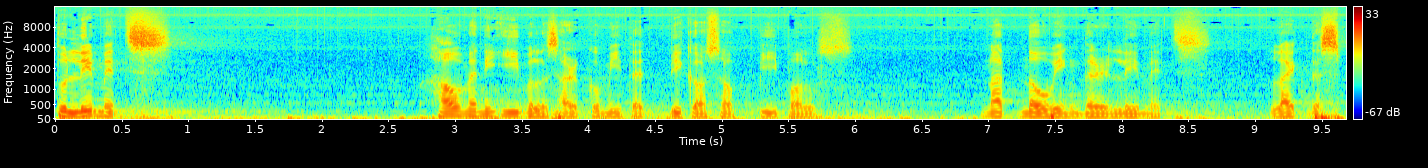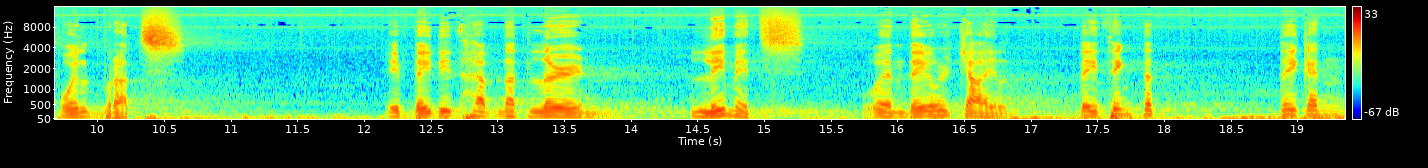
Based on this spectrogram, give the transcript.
to limits how many evils are committed because of people's not knowing their limits like the spoiled brats. If they did have not learned limits when they were child they think that they can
